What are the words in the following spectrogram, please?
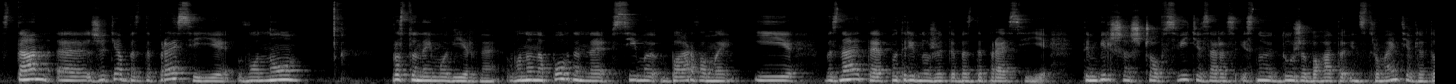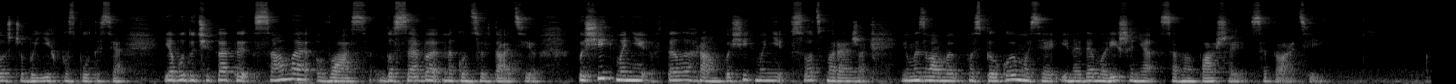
Стан е, життя без депресії, воно просто неймовірне, воно наповнене всіми барвами, і ви знаєте, потрібно жити без депресії. Тим більше, що в світі зараз існує дуже багато інструментів для того, щоб їх позбутися. Я буду чекати саме вас до себе на консультацію. Пишіть мені в Телеграм, пишіть мені в соцмережах, і ми з вами поспілкуємося і знайдемо рішення саме вашої ситуації.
